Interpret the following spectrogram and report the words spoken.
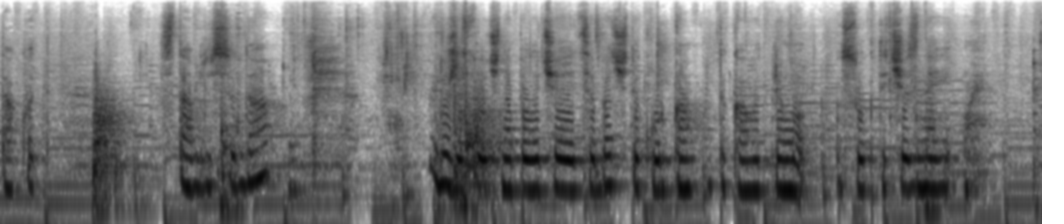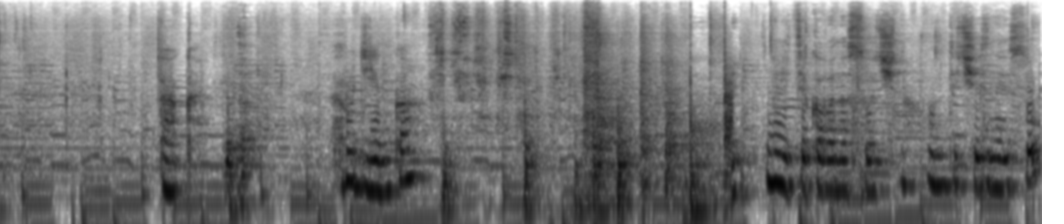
так от ставлю сюди. Дуже сочно виходить, бачите, курка. Така от прямо сок тече з неї. Ой. Так. Грудинка. Дивіться, яка вона сочна. Вон тече з неї сок.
